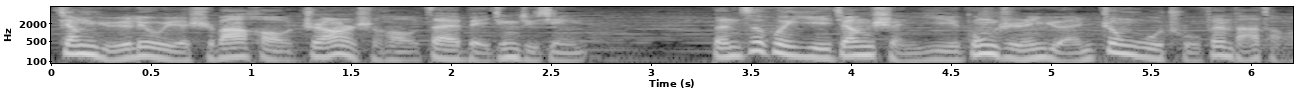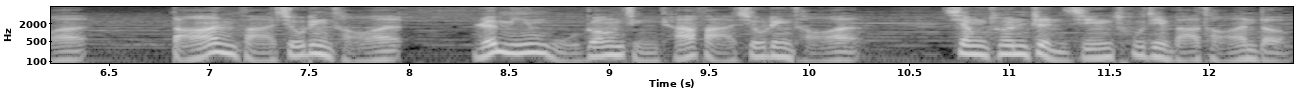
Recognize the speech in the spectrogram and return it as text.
将于六月十八号至二十号在北京举行。本次会议将审议公职人员政务处分法草案、档案法修订草案、人民武装警察法修订草案、乡村振兴促进法草案等。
